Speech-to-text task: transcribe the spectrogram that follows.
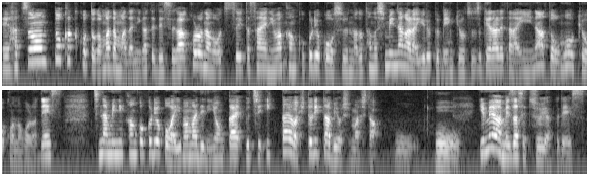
えー発音と書くことがまだまだ苦手ですがコロナが落ち着いた際には韓国旅行をするなど楽しみながらゆるく勉強を続けられたらいいなと思う今日この頃ですちなみに韓国旅行は今までに4回うち1回は一人旅をしました.夢は目指せ通訳です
